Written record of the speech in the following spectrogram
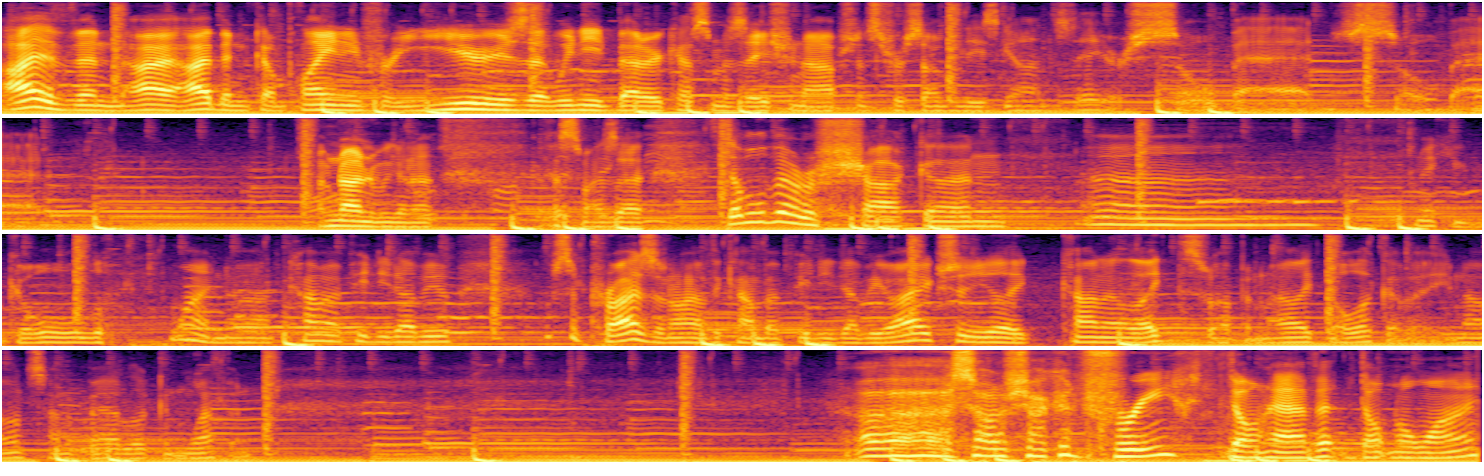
I've been I, I've been complaining for years that we need better customization options for some of these guns. They are so bad, so bad. I'm not even gonna customize that. Double barrel shotgun. Uh, make you gold. Why not? Combat PDW. I'm surprised I don't have the combat PDW. I actually like kind of like this weapon. I like the look of it. You know, it's not a bad looking weapon. Uh, assault shotgun free. Don't have it. Don't know why.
